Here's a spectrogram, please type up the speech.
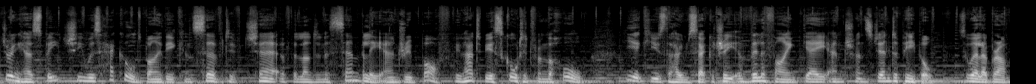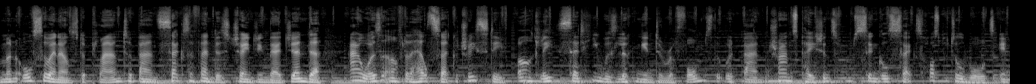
During her speech, she was heckled by the Conservative chair of the London Assembly, Andrew Boff, who had to be escorted from the hall. He accused the Home Secretary of vilifying gay and transgender people. Suella Braverman also announced a plan to ban sex offenders changing their gender, hours after the Health Secretary, Steve Barclay, said he was looking into reforms that would ban trans patients from single sex hospital wards in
